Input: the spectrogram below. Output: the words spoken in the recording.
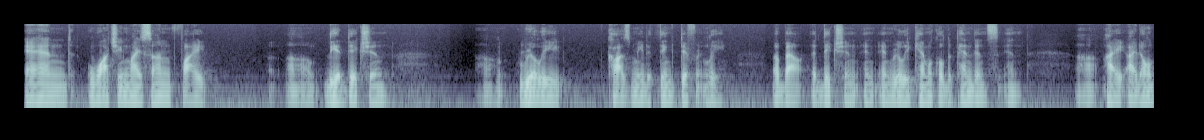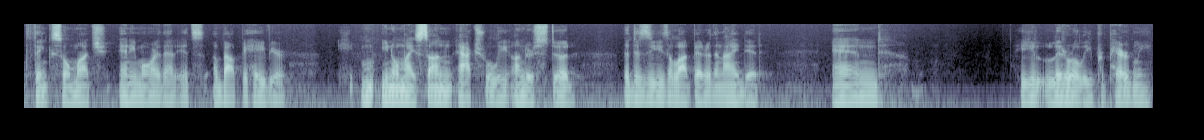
And watching my son fight um, the addiction um, really caused me to think differently about addiction and, and really chemical dependence. And uh, I, I don't think so much anymore that it's about behavior. He, you know, my son actually understood the disease a lot better than I did. And he literally prepared me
